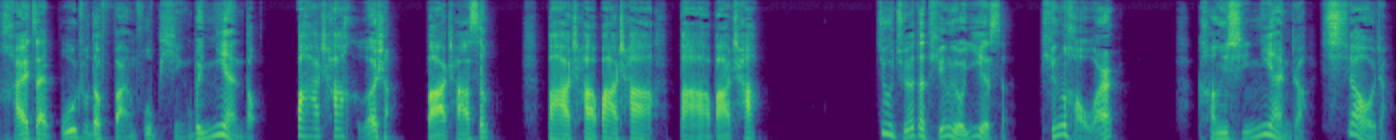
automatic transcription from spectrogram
还在不住的反复品味念叨：“八叉和尚，八叉僧，八叉八叉八八叉。”就觉得挺有意思，挺好玩。康熙念着，笑着，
